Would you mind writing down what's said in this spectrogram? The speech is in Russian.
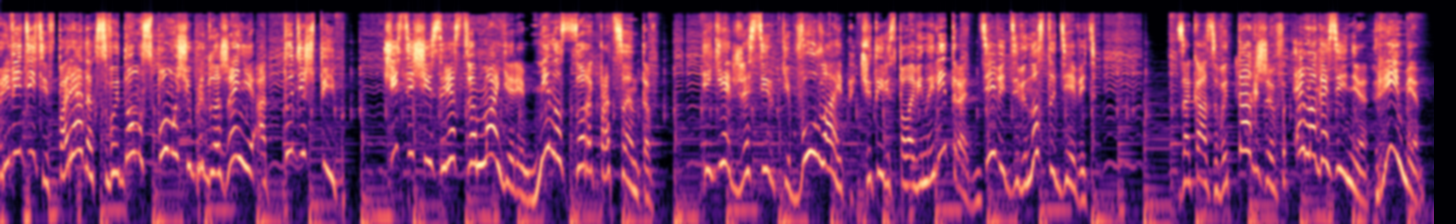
Приведите в порядок свой дом с помощью предложений от Тудиш Пип. Чистящие средства Майери минус 40%. И гель для стирки Woolite 4,5 литра 9,99. Заказывай также в э-магазине Риме.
